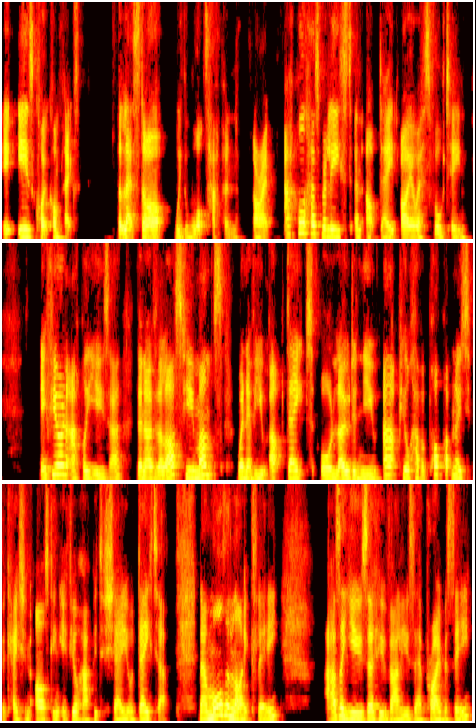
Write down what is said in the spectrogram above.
It is quite complex. But let's start with what's happened. All right, Apple has released an update, iOS 14. If you're an Apple user, then over the last few months, whenever you update or load a new app, you'll have a pop up notification asking if you're happy to share your data. Now, more than likely, as a user who values their privacy,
